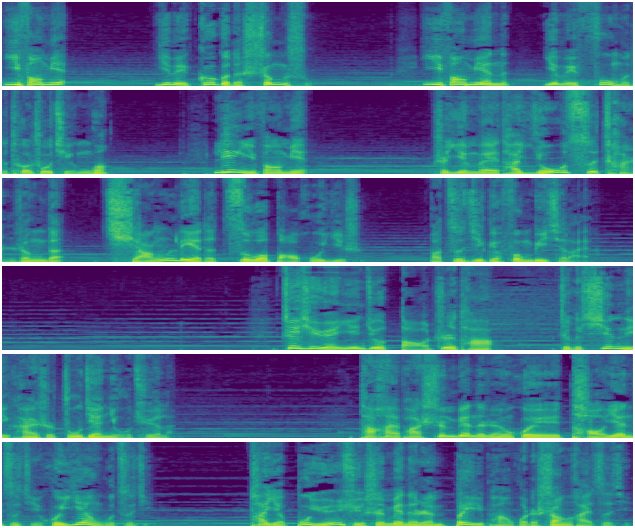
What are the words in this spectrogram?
一方面，因为哥哥的生疏；一方面呢，因为父母的特殊情况；另一方面，是因为他由此产生的强烈的自我保护意识，把自己给封闭起来了。这些原因就导致他这个心理开始逐渐扭曲了。他害怕身边的人会讨厌自己，会厌恶自己，他也不允许身边的人背叛或者伤害自己。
